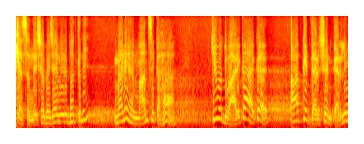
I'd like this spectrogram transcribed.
क्या संदेशा भेजा है मेरे भक्त ने? मैंने हनुमान से कहा कि वो द्वारिका आकर आपके दर्शन कर ले।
